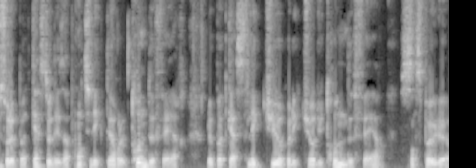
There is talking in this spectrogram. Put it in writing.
sur le podcast des apprentis lecteurs Le Trône de Fer, le podcast lecture-relecture du Trône de Fer, sans spoiler.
